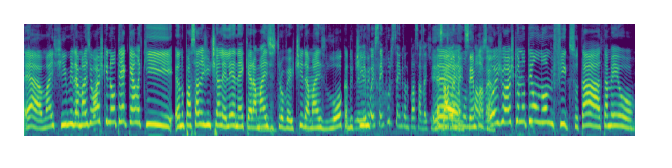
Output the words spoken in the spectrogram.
É, a mais tímida, mas eu acho que não tem aquela que. Ano passado a gente tinha a Lelê, né? Que era a mais extrovertida, a mais louca do time. Lele foi 100% ano passado aqui. Exatamente, Todo mundo falava. 100%. Hoje eu acho que eu não tenho um nome fixo, tá? Tá meio.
